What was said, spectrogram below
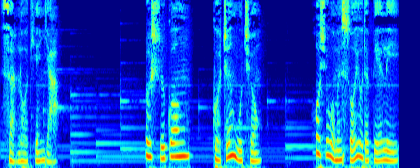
散落天涯。若时光果真无穷，或许我们所有的别离，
